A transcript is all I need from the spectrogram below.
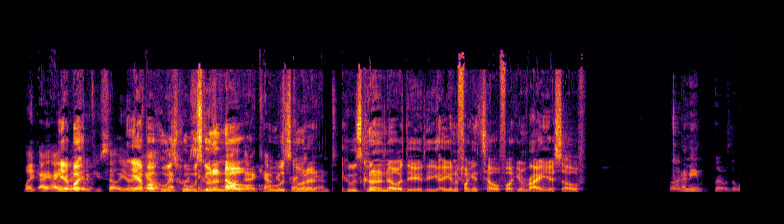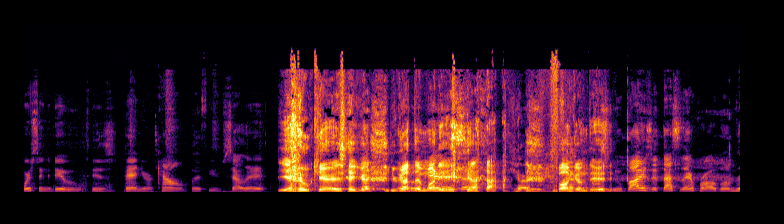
Like I, I Yeah, heard but- that if you sell your yeah, account, but who's who's gonna know? Who's gonna permabanned. who's gonna know, dude? Are you gonna fucking tell fucking Riot yourself? Well, I I mean, mean- the, the worst thing to do is ban your account, but if you sell it, Yeah, who cares? you got, you yeah, got who the money. Fuck them, dude. who buys it, that's their problem.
